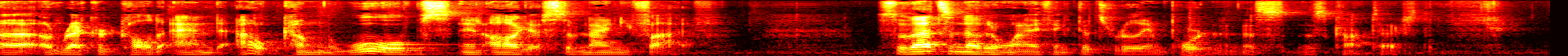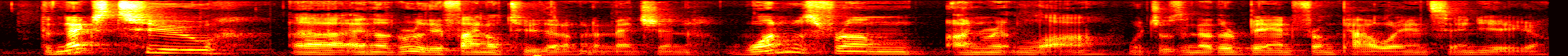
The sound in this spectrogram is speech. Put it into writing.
uh, a record called And Out Come the Wolves in August of 95. So that's another one I think that's really important in this, this context. The next two uh, and really the final two that I'm going to mention. One was from Unwritten Law, which was another band from Poway in San Diego.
